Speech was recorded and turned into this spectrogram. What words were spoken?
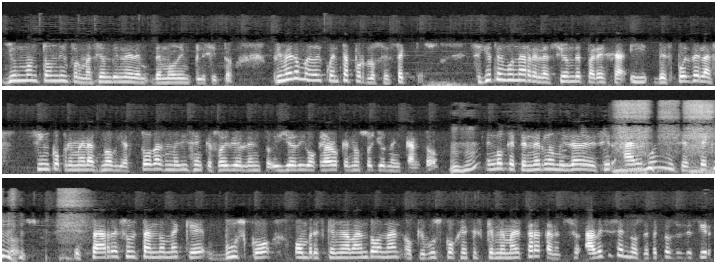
y un montón de información viene de, modo implícito. Primero me doy cuenta por los efectos. Si yo tengo una relación de pareja y después de las cinco primeras novias todas me dicen que soy violento y yo digo, claro que no soy un encanto, tengo que tener la humildad de decir, algo en mis efectos está resultándome que busco hombres que me abandonan o que busco jefes que me maltratan. a veces en los efectos es decir,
